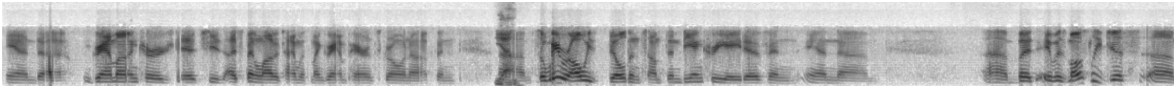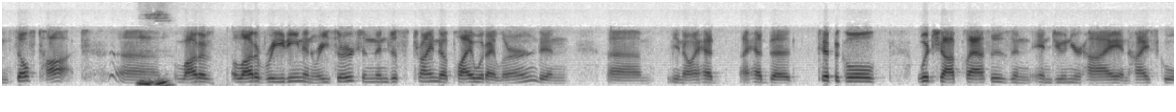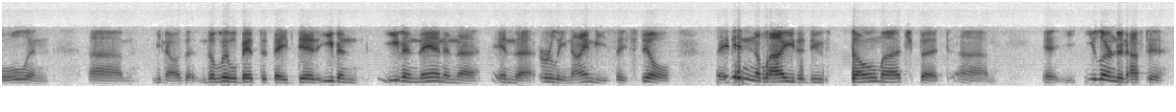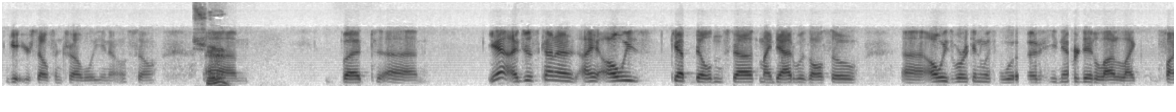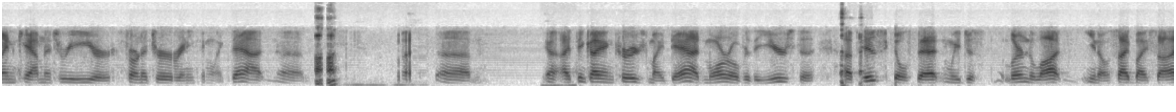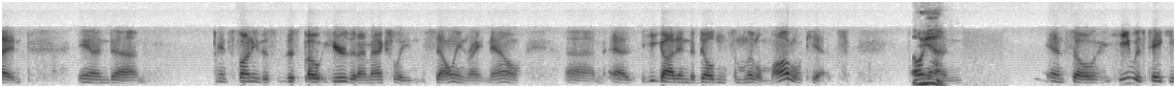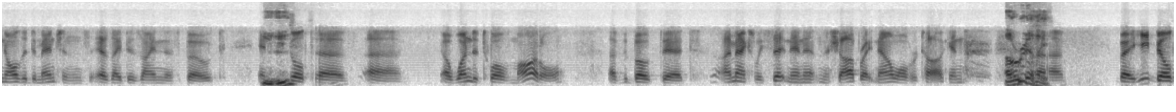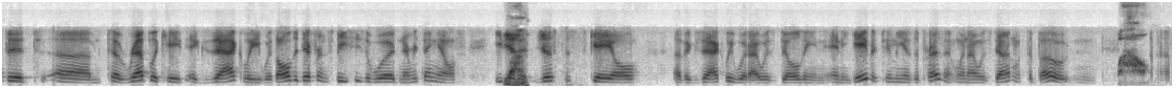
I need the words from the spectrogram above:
and uh grandma encouraged it she i spent a lot of time with my grandparents growing up and Yeah. um so we were always building something being creative and and um uh but it was mostly just um self taught um Mhm. a lot of a lot of reading and research and then just trying to apply what i learned and um you know i had i had the typical wood shop classes in in junior high and high school and um you know the the little bit that they did even even then in the in the early 90s they still they didn't allow you to do so much but um it, you learned enough to get yourself in trouble you know so Sure. um but uh yeah i just kind of i always kept building stuff. My dad was also uh always working with wood. He never did a lot of like fine cabinetry or furniture or anything like that uh, uh huh. But um yeah i think i encouraged my dad more over the years to up his skill set and we just learned a lot you know side by side. And um it's funny this this boat here that i'm actually selling right now um as he got into building some little model kits Oh yeah. and and so he was taking all the dimensions as I designed this boat, and he Mhm. built a, a a one to twelve model of the boat that I'm actually sitting in it in the shop right now while we're talking. Oh, really? Uh, but he built it um, to replicate exactly with all the different species of wood and everything else. He did yeah. it just to scale of exactly what I was building, and he gave it to me as a present when I was done with the boat. And wow! Uh,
